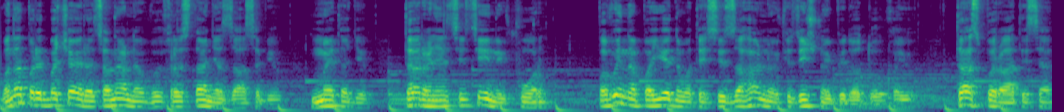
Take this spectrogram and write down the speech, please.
Вона передбачає раціональне використання засобів, методів та організаційних форм, повинна поєднуватися із загальною фізичною підготовкою та спиратися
